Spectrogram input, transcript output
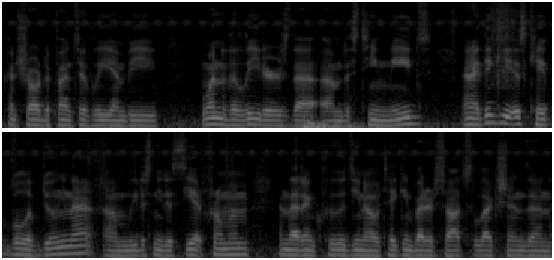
control defensively and be one of the leaders that um, this team needs and I think he is capable of doing that. Um, we just need to see it from him, and that includes, you know, taking better shot selections and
